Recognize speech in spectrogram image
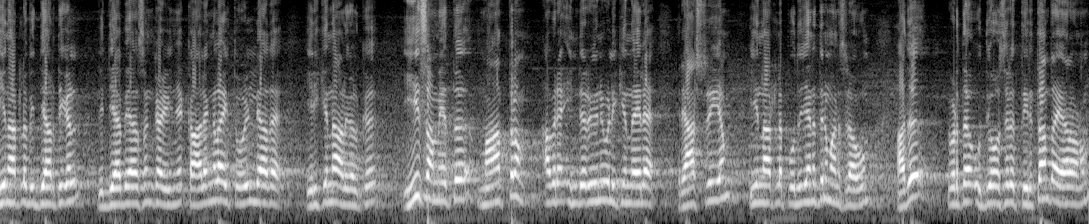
ഈ നാട്ടിലെ വിദ്യാർത്ഥികൾ വിദ്യാഭ്യാസം കഴിഞ്ഞ് കാലങ്ങളായി തൊഴിലില്ലാതെ ഇരിക്കുന്ന ആളുകൾക്ക് ഈ സമയത്ത് മാത്രം അവരെ ഇന്റർവ്യൂവിന് വിളിക്കുന്നതിലെ രാഷ്ട്രീയം ഈ നാട്ടിലെ പൊതുജനത്തിന് മനസ്സിലാവും. അത് ഇവിടുത്തെ ഉദ്യോഗസ്ഥർ തിരുത്താൻ തയ്യാറാവണം.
